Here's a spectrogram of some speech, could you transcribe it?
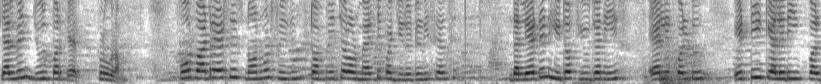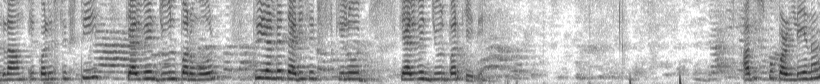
kelvin joule per kilogram for water its is normal freezing temperature और मेल्टी पर zero degree Celsius the latent heat of fusion is L equal to eighty calorie per gram equal to sixty kelvin joule per mole three hundred thirty six kilo kelvin joule per K G आप इसको पढ़ लिए ना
